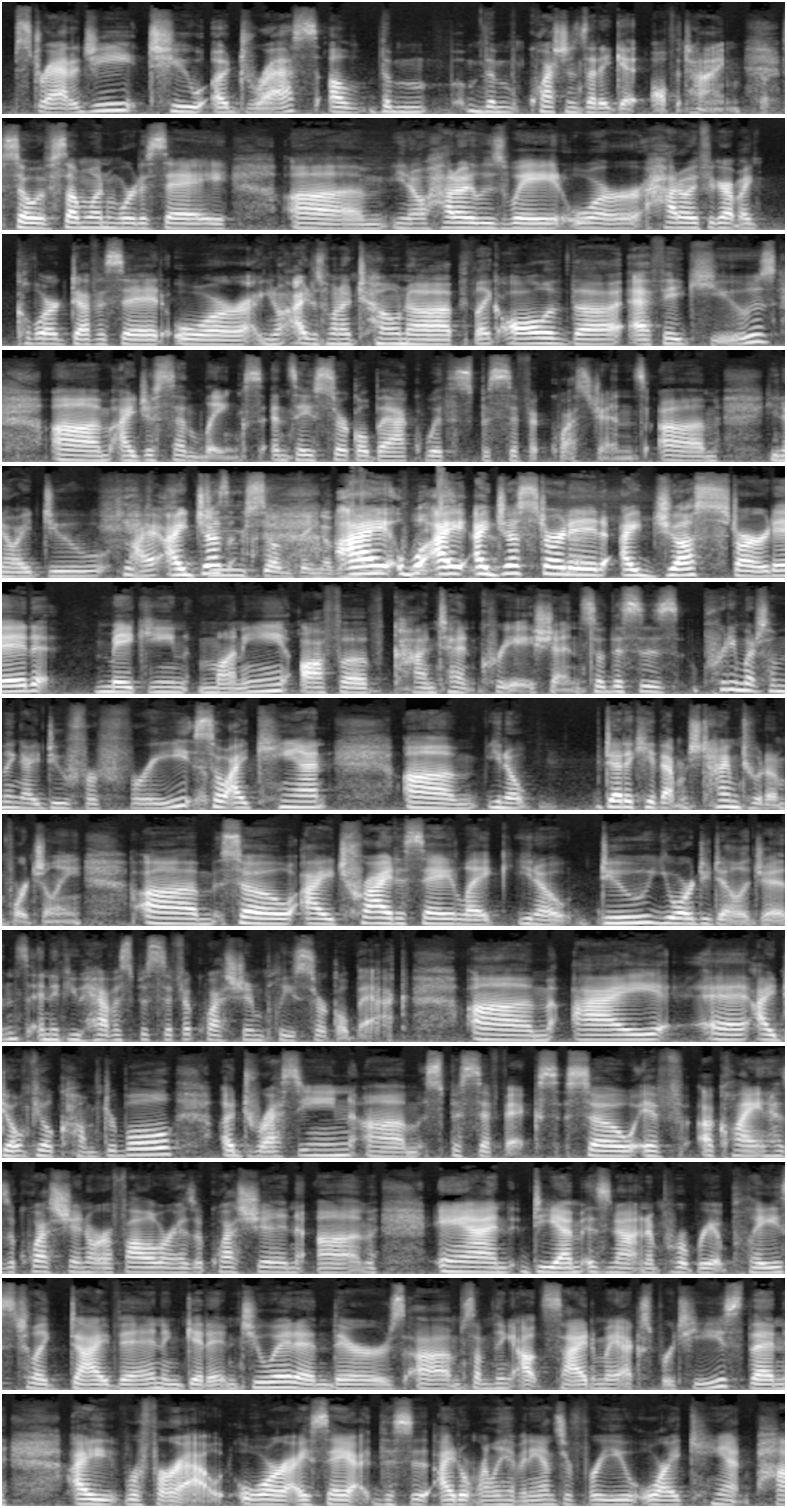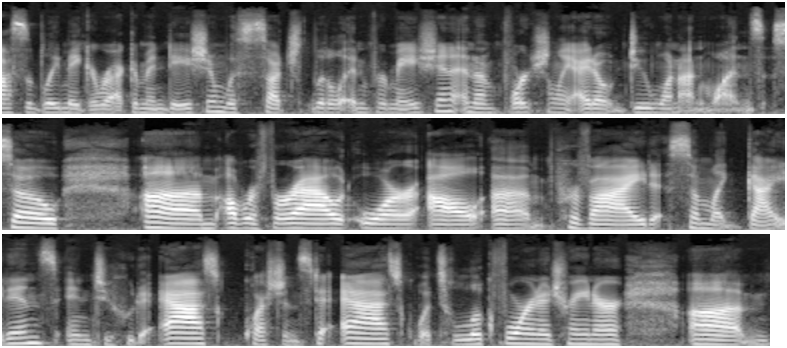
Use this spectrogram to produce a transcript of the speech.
strategy to address uh, the the questions that I get all the time. So if someone were to say, um, you know, how do I lose weight, or how do I figure out my caloric deficit or you know i just want to tone up like all of the faqs um, i just send links and say circle back with specific questions um, you know i do i, I just do something about i well I, I just started yeah. i just started making money off of content creation. So this is pretty much something I do for free. Yep. So I can't, um, you know, dedicate that much time to it, unfortunately. Um, so I try to say, like, you know, do your due diligence, and if you have a specific question, please circle back. Um, I uh, I don't feel comfortable addressing um, specifics. So if a client has a question or a follower has a question, um, and DM is not an appropriate place to like dive in and get into it, and there's um, something outside of my expertise, then I refer out, or I say this is I don't really have an answer for you, or I can't possibly make a recommendation with such little information. And unfortunately, I don't do one on ones. So um, I'll refer out or I'll um, provide some like guidance into who to ask, questions to ask, what to look for in a trainer. Um,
